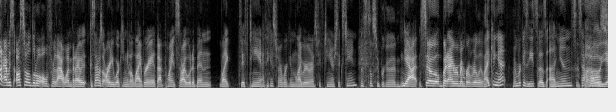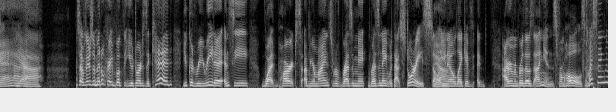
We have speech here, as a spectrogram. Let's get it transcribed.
out. I was also a little old for that one, but I was because I was already working at a library at that point, so I would have been like 15. I think I started working in the library when I was 15 or 16. but still super good. Yeah. So, but I remember really liking it. Remember because he eats those onions. Is that Oh Holes? yeah. Yeah. So if there's a middle grade book that you adored as a kid, you could reread it and see what parts of your mind sort of resonate resonate with that story. Still, Yeah. you know, like if I remember those onions from Holes. Am I saying the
